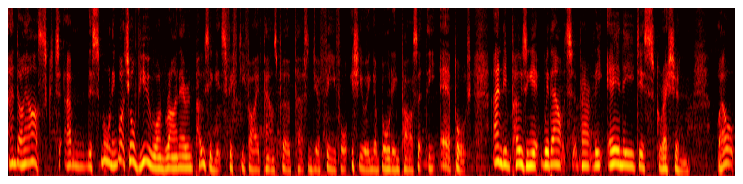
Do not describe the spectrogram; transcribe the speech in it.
and I asked um, this morning, what's your view on Ryanair imposing its £55 per passenger fee for issuing a boarding pass at the airport and imposing it without apparently any discretion? Well,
